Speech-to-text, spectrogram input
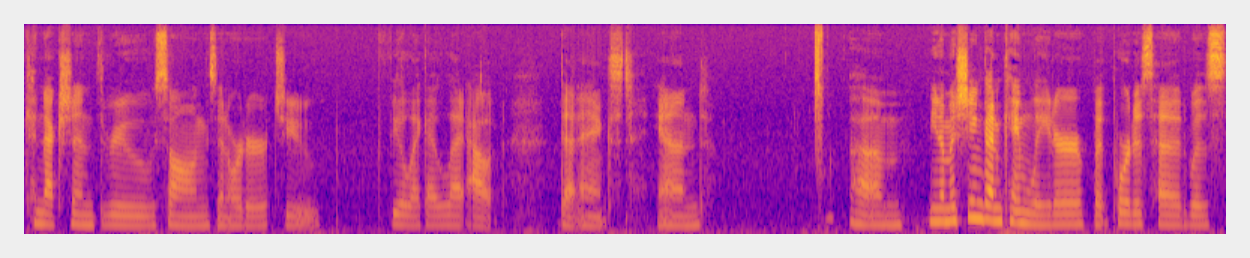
connection through songs in order to feel like I let out that angst and um, you know, Machine Gun came later, but Portishead was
